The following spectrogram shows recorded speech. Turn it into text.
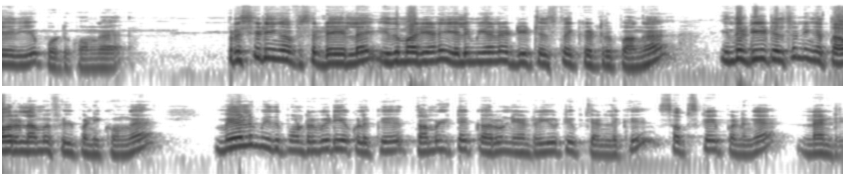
தேதியை போட்டுக்கோங்க. ப்ரிசைடிங் ஆஃபீஸர் டேயில் இது மாதிரியான எளிமையான டீட்டெயில்ஸ் தான் கேட்டிருப்பாங்க. இந்த டீட்டெயில்ஸை நீங்கள் தவறு இல்லாமல் ஃபில் பண்ணிக்கோங்க. மேலும் இது போன்ற வீடியோக்களுக்கு தமிழ் டெக் அருண் என்ற யூடியூப் சேனலுக்கு சப்ஸ்கிரைப் பண்ணுங்கள் நன்றி.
